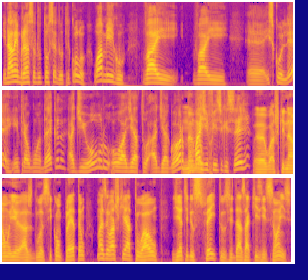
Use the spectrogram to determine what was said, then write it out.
e na lembrança do torcedor tricolor. O amigo vai vai é, escolher entre alguma década, a de ouro ou a de, a de agora, não, por mais não, difícil que seja? É, eu acho que não, e as duas se completam, mas eu acho que a atual, diante dos feitos e das aquisições,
